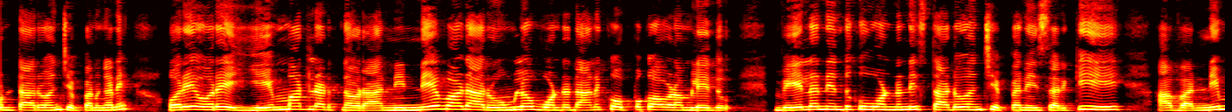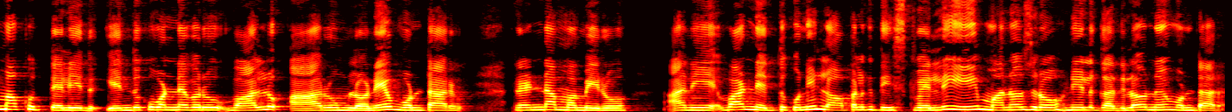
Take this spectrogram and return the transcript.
ఉంటారు అని చెప్పాను కానీ ఒరే ఒరే ఏం మాట్లాడుతున్నావురా? నిన్నే వాడు ఆ రూమ్లో ఉండడానికి ఒప్పుకోవడం లేదు. వీళ్ళని ఎందుకు ఉండనిస్తాడు అని చెప్పనేసరికి అవన్నీ మాకు తెలియదు ఎందుకు ఉండెవరు వాళ్ళు ఆ రూమ్లోనే ఉంటారు. రెండమ్మ మీరు అని వాడిని ఎత్తుకుని లోపలికి తీసుకువెళ్ళి మనోజ్ రోహిణీల గదిలోనే ఉంటారు.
